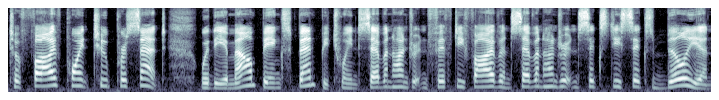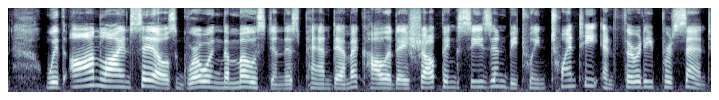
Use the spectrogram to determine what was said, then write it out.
to 5.2 percent, with the amount being spent between 755 and 766 billion, with online sales growing the most in this pandemic holiday shopping season between 20 and 30 percent.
